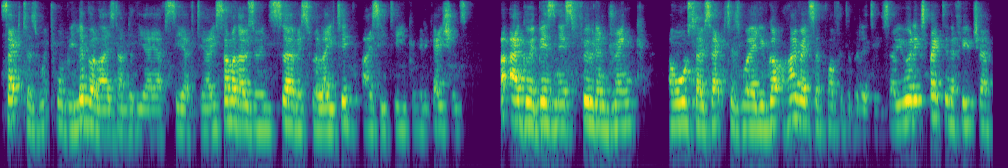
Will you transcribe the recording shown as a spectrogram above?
sectors which will be liberalized under the AFCFTA. Some of those are in service related, ICT, communications, but agribusiness, food and drink are also sectors where you've got high rates of profitability. So you would expect in the future,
